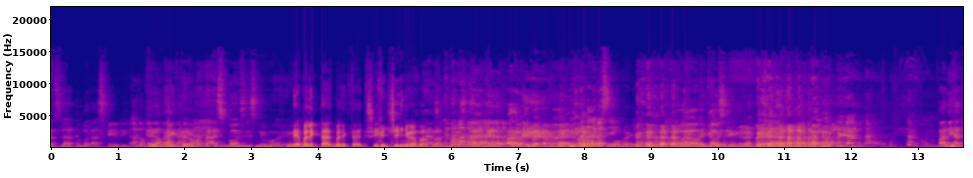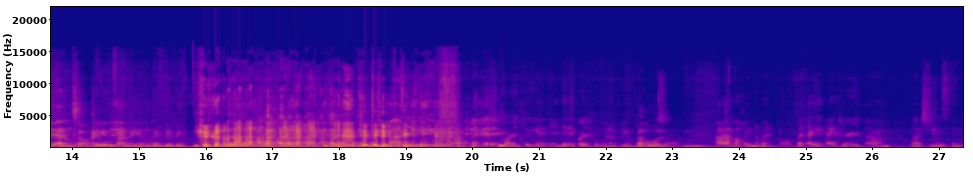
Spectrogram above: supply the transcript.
tapos lahat ng mataas kay Rich. Ganun ba yung Pero nangyari? mataas boses ni Moira. Hindi, baliktad, baliktad. Si yung mababa. Mataas yung boses. Ah, ganun. Parang iba naman. Hindi ka talaga singer? Wow, ikaw singer. Hindi ko parang, ang, ang, Paano yung hatian ng song? I mean, paano yung... Kasi hindi ko po kami nag-record together. Nirecord ko muna po yung The whole. buong song. Mm. Um, okay naman po. But I I heard um, what she was gonna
